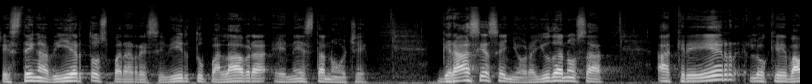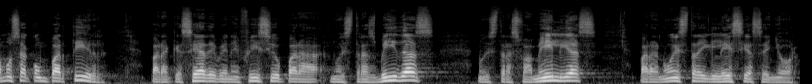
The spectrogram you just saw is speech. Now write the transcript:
estén abiertos para recibir tu palabra en esta noche. Gracias, Señor. Ayúdanos a a creer lo que vamos a compartir para que sea de beneficio para nuestras vidas, nuestras familias, para nuestra iglesia, Señor.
